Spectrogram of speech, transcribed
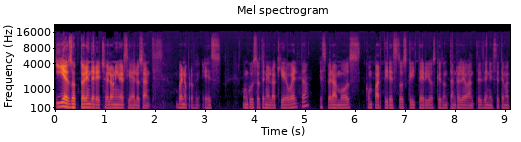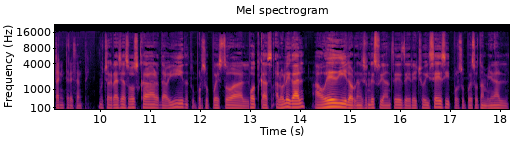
y es doctor en Derecho de la Universidad de los Andes. Bueno, profe, es un gusto tenerlo aquí de vuelta. Esperamos compartir estos criterios que son tan relevantes en este tema tan interesante. Muchas gracias Oscar, David, por supuesto al podcast A lo Legal, a OEDI, la Organización de Estudiantes de Derecho de ICESI, por supuesto también al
